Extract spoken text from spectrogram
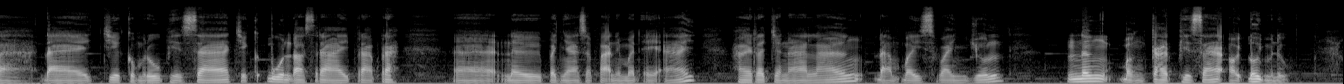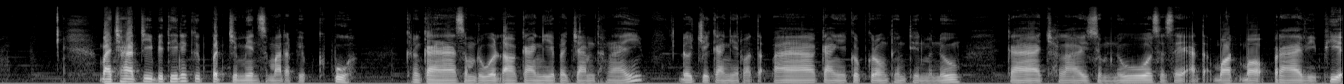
បាទដែលជាគំរូភាសាជាក្បួនដោះស្រាយប្រើប្រាស់អឺនៅបញ្ញាសិប្បនិម្មិត AI ហើយរចនាឡើង ដើម្បីស្វែងយល់និងបង្កើតភាសាឲ្យដូចមនុស្សបាទ Chat GPT នេះគឺពិតជាមានសមត្ថភាពខ្ពស់ក្នុងការសម្រួលដល់ការងារប្រចាំថ្ងៃដូចជាការងាររដ្ឋបាលការងារគ្រប់គ្រងធនធានមនុស្ស ការឆ្លើយសំណួរសរសេរអត្ថបទបកប្រែវិភាគ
